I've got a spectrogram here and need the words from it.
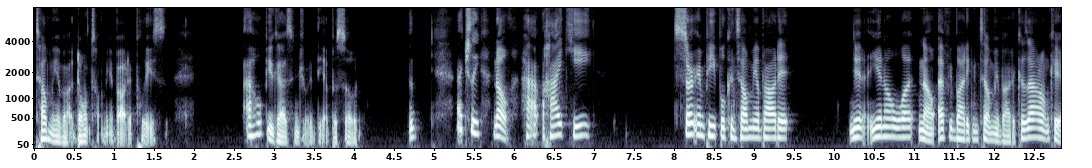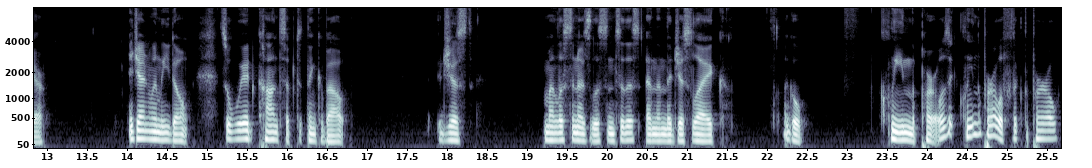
tell me about Don't tell me about it, please. I hope you guys enjoyed the episode. Actually, no, hi- high key, certain people can tell me about it. You, you know what? No, everybody can tell me about it because I don't care. I genuinely don't. It's a weird concept to think about. Just my listeners listen to this and then they're just like, I go clean the pearl. Was it clean the pearl or flick the pearl?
